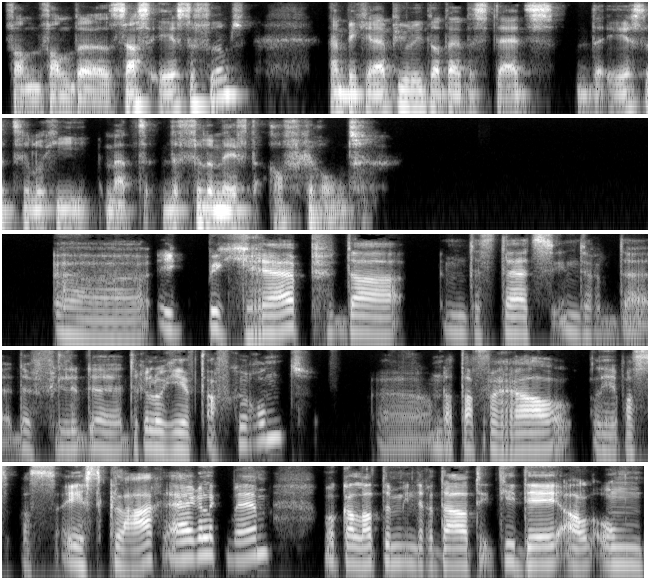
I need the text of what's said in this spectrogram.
van, van de zes eerste films? En begrijpen jullie dat hij destijds de eerste trilogie met de film heeft afgerond? Uh, ik begrijp dat destijds in de, de, de, trilogie heeft afgerond. Uh, omdat dat verhaal was, was eerst klaar eigenlijk bij hem. Ook al had hem inderdaad het idee al om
